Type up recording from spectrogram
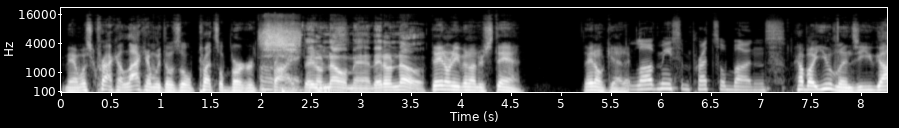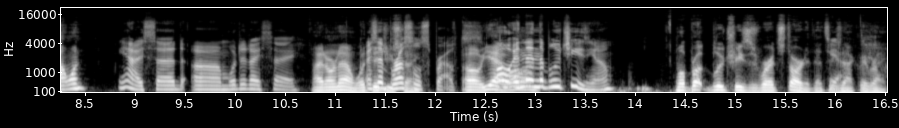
Man, what's crack a lacking with those little pretzel burgers and oh, fries? They don't know, man. They don't know. They don't even understand. They don't get it. Love me some pretzel buns. How about you, Lindsay? You got one? Yeah, I said. Um, what did I say? I don't know. What I did said you Brussels say? sprouts. Oh, yeah, Oh, well, and then the blue cheese. You know. Well, Blue cheese is where it started. That's Yeah. exactly right.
